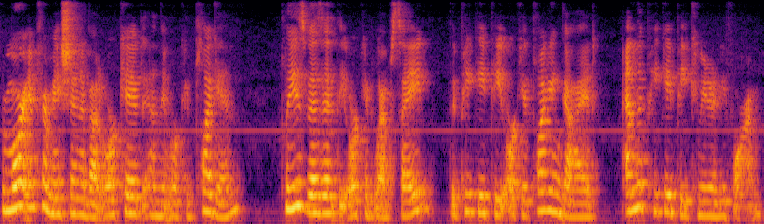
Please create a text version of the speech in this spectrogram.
For more information about ORCID and the ORCID plugin, please visit the ORCID website, the PKP ORCID plugin guide, and the PKP community forum.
